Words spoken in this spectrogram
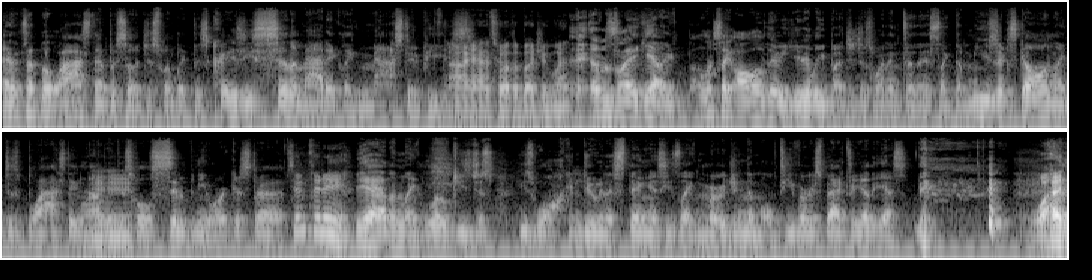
And it's at the last episode just went like this crazy cinematic like masterpiece. Oh yeah, that's where the budget went. It it was like, yeah, like it looks like all of their yearly budget just went into this. Like the music's going, like just blasting loud, like Mhm. this whole symphony orchestra. Symphony. Yeah, and then like Loki's just he's walking doing his thing as he's like merging the multiverse back together. Yes. What?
